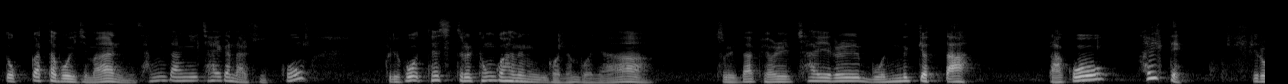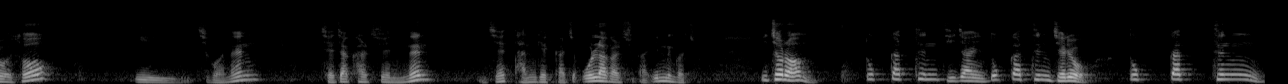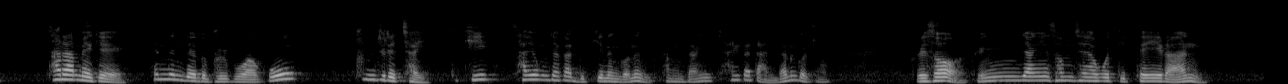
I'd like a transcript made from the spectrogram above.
똑같아 보이지만 상당히 차이가 날 수 있고 그리고 테스트를 통과하는 거는 뭐냐? 둘 다 별 차이를 못 느꼈다 라고 할 때 비로소 이 직원은 제작할 수 있는 이제 단계까지 올라갈 수가 있는 거죠. 이처럼 똑같은 디자인 똑같은 재료 똑같은 사람에게 했는데도 불구하고 품질의 차이 특히 사용자가 느끼는 것은 상당히 차이가 난다는 거죠. 그래서 굉장히 섬세하고 디테일한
